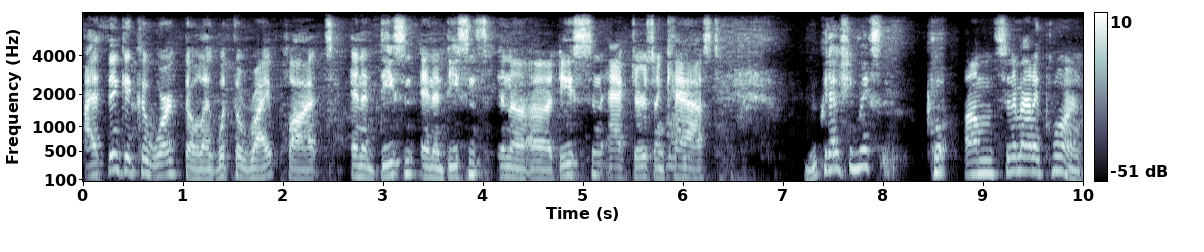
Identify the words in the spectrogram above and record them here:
I think it could work though, like with the right plot and a decent and a decent and a uh, decent actors and cast. You could actually mix um cinematic porn.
